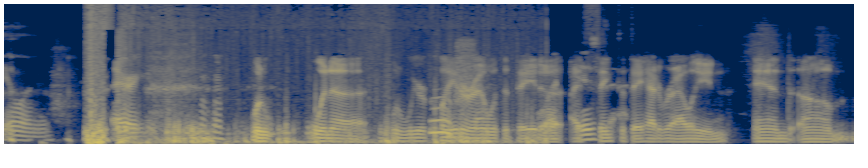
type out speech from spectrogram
killing me. There you go. when when uh when we were playing around with the beta, What I think that? they had rallying, and um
